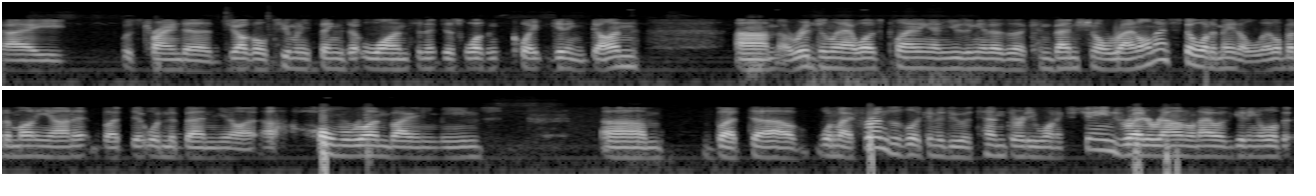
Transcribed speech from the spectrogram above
I was trying to juggle too many things at once, and it just wasn't quite getting done. Um, originally, I was planning on using it as a conventional rental, and I still would have made a little bit of money on it, but it wouldn't have been, you know, a, a home run by any means. Um, but uh, one of my friends was looking to do a 1031 exchange right around when I was getting a little bit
